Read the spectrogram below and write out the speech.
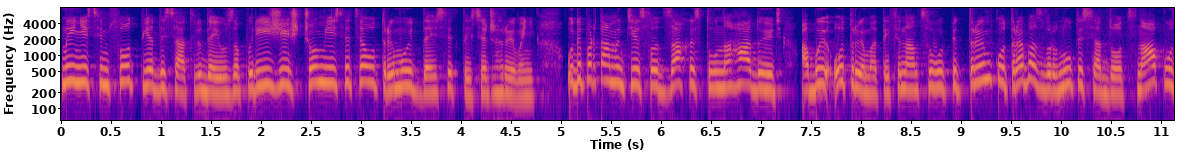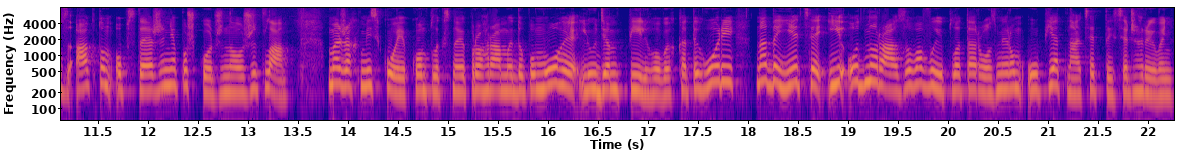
Нині 750 людей у Запоріжжі щомісяця отримують 10 тисяч гривень. У департаменті соцзахисту нагадують, аби отримати фінансову підтримку, треба звернутися до ЦНАПу з актом обстеження пошкодженого житла. В межах міської комплексної програми допомоги людям пільгових категорій надається і одноразова виплата розміром у 15 тисяч гривень.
